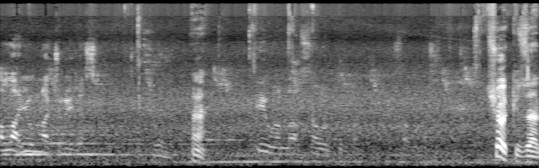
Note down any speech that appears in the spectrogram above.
Allah yolunu açık eylesin. Ha. Eyvallah, sağ ol kurban. Çok güzel.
